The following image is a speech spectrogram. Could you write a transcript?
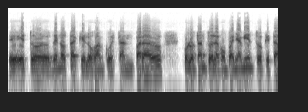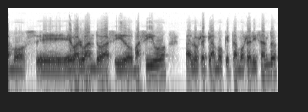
Eh, esto denota que los bancos están parados, por lo tanto el acompañamiento que estamos eh, evaluando ha sido masivo a los reclamos que estamos realizando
